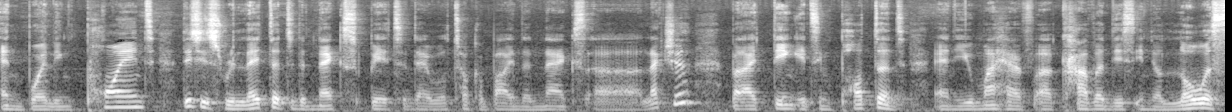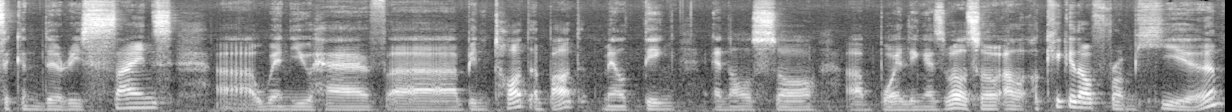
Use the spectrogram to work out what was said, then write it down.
and boiling point. This is related to the next bit that we'll talk about in the next uh, lecture but I think it's important and you might have uh, covered this in your lower secondary science uh, when you have uh, been taught about melting and also uh, boiling as well. So I'll, I'll kick it off from here.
